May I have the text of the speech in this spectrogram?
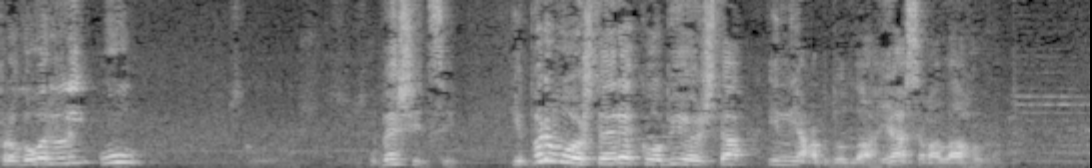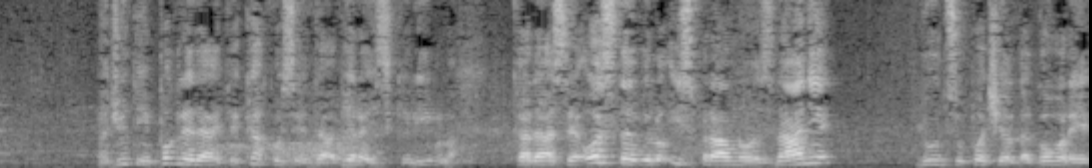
progovorili u, u Bešici. I prvo što je rekao bio je šta? Inni Abdullah, ja sam Allahov rob. Međutim, pogledajte kako se ta vjera iskrivila. Kada se ostavilo ispravno znanje, ljudi su počeli da govore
